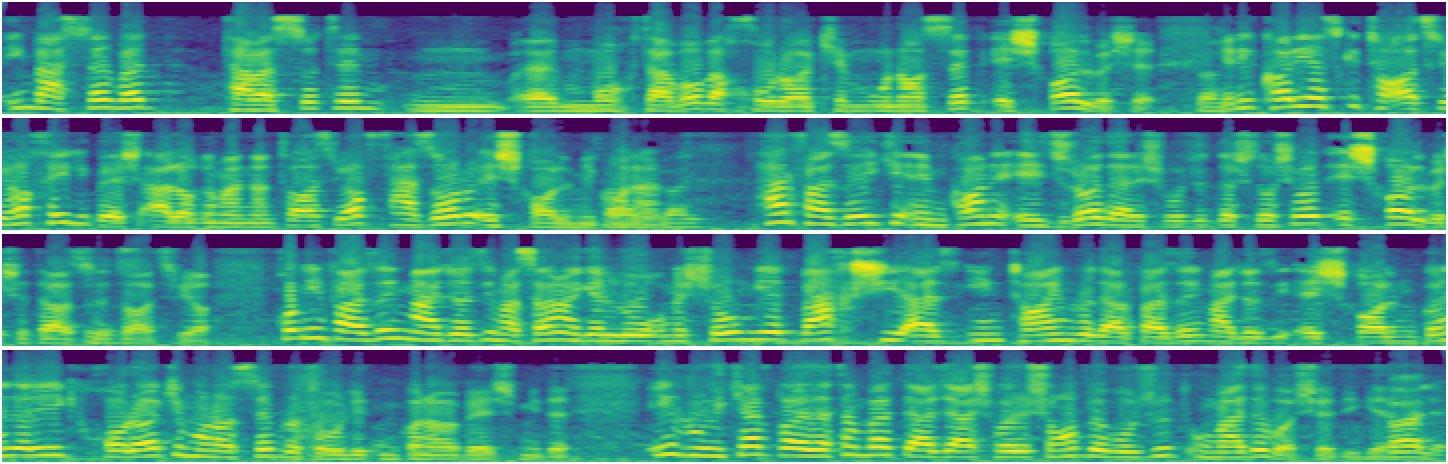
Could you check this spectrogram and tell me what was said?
این بستر باید توسط محتوا و خوراک مناسب اشغال بشه بله. یعنی کاری است که تئاتری ها خیلی بهش علاقه مندن تئاتری ها فضا رو اشغال می‌کنن بله، بله. هر فضایی که امکان اجرا درش وجود داشته باشه باید اشغال بشه توسط. تئاتری ها خب این فضای مجازی مثلا اگر لقمه شو میاد بخشی از این تایم رو در فضای مجازی اشغال می‌کنه داره یک خوراک مناسب رو تولید می‌کنه و بهش میده این رویکرد قاعدتا باید در جشنواره شما به وجود اومده باشه دیگه بله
